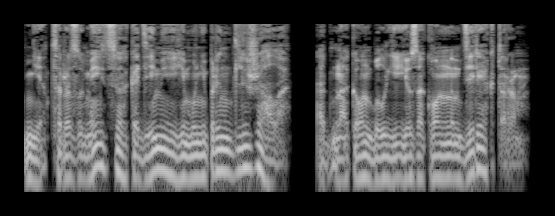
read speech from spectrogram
Нет, разумеется, академия ему не принадлежала, однако он был ее законным директором.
